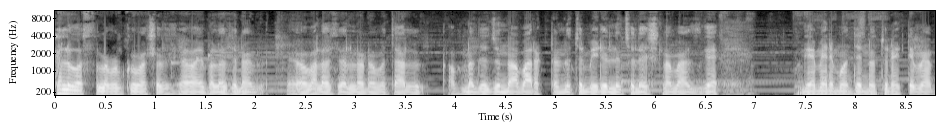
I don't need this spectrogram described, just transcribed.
হ্যালো, আসসালামু আলাইকুম। আশা করি সবাই ভালো আছেন। আমি ভালো আছি আল্লাহ রহমতে। আপনাদের জন্য আবার একটা নতুন ভিডিও নিয়ে চলে এসলাম আজকে গেমের মধ্যে নতুন একটা ম্যাপ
